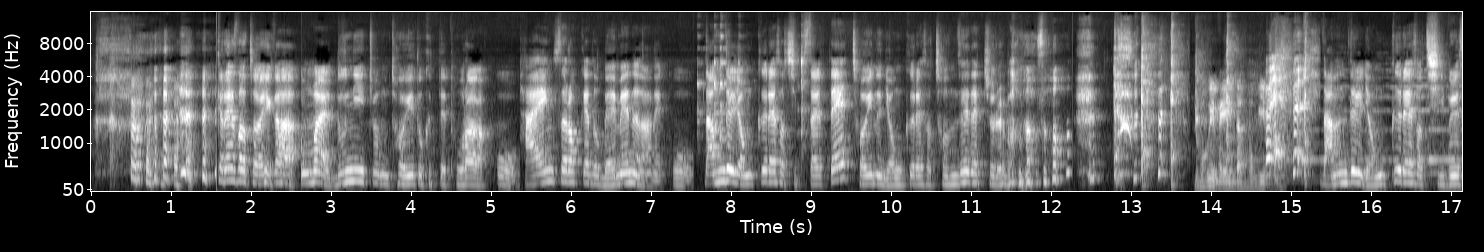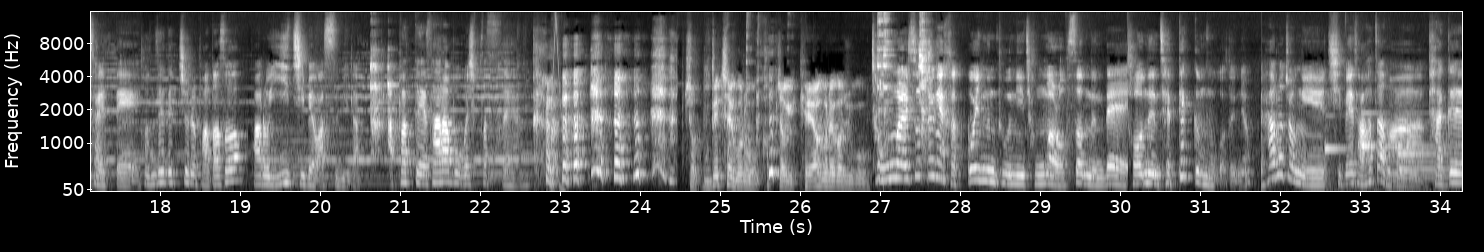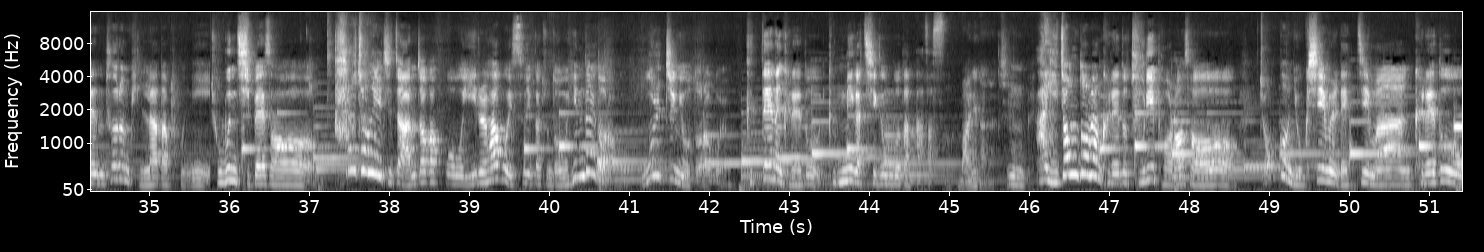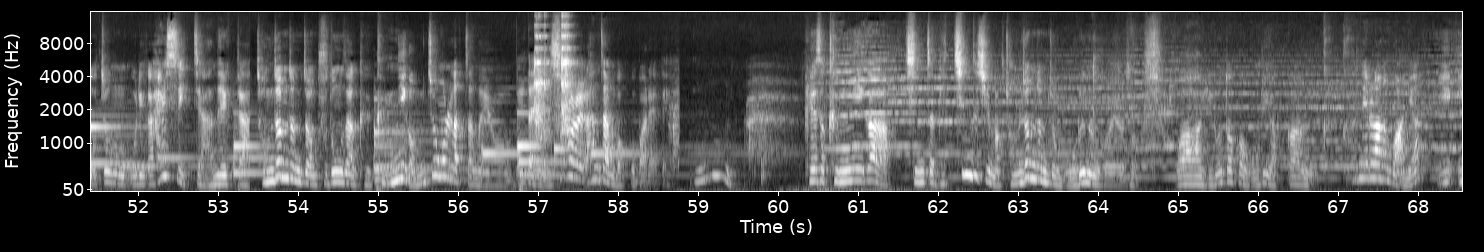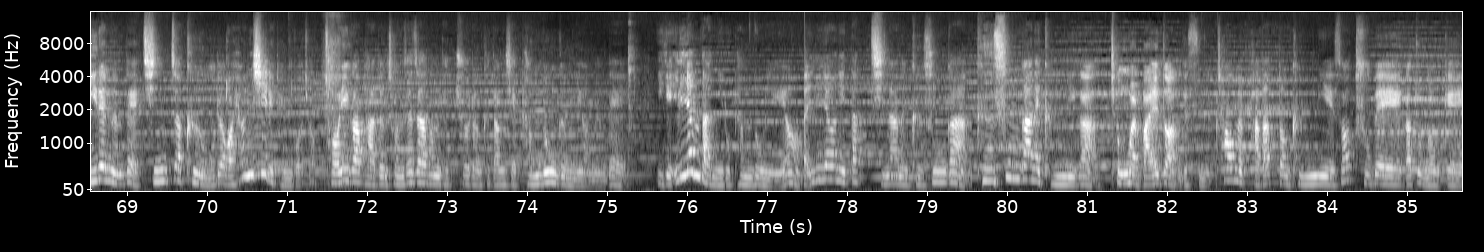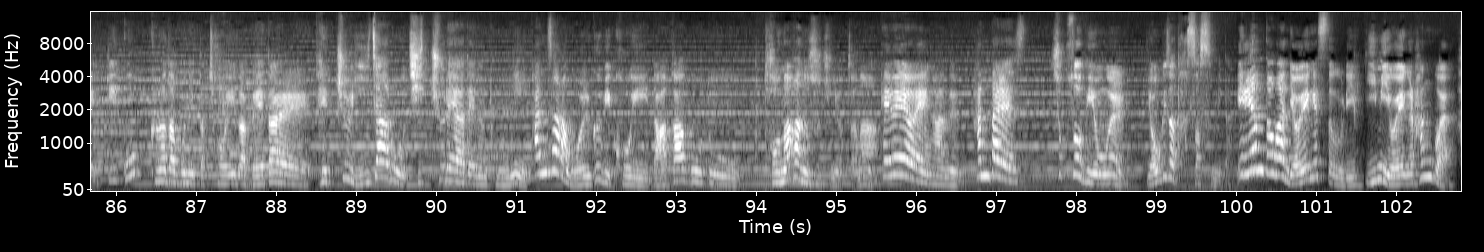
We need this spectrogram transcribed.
그래서 저희가 정말 눈이 좀 저희도 그때 돌아갔고 다행스럽게도 매매는 안 했고 남들 영끌에서 집 살 때 저희는 영끌에서 전세 대출을 받아서 목이 메인다 목이. 남들 영끌에서 집을 살 때 전세 대출을 받아서 바로 이 집에 왔습니다. 아파트에 살아보고 싶었어요. 저 무대책으로 갑자기 계약을 해가지고 정말 수중에 갖고 있는 돈이 정말 없었는데 저는 재택근무거든요. 하루 종일 집에서 하잖아. 작은 투룸 빌라다 보니 좁은 집에서 하루 종일 진짜 앉아갖고 일을 하고 있으니까 좀 너무 힘들더라고. 우울증이 오더라고요. 그때는 그래도 금리가 지금보다 낮았어. 많이 나갔지. 응. 아, 이 정도면 그래도 둘이 벌어서 조금 욕심을 냈지만 그래도 좀 우리가 할 수 있지 않을까. 점점 점점 부동 산 그 금리가 엄청 올랐잖아요. 일단 이거 술을 한 잔 먹고 말해야 돼. 음. 그래서 금리가 진짜 미친 듯이 막 점점 점점 오르는 거예요. 그래서 와 이러다가 우리 약간 크- 큰일 나는 거 아니야? 이, 이랬는데 진짜 그 우려가 현실이 된 거죠. 저희가 받은 전세자금 대출은 그 당시에 변동금리였는데 이게 1년 단위로 변동이에요. 1년이 딱 지나는 그 순간, 그 순간의 금리가 정말 말도 안 됐습니다. 처음에 받았던 금리에서 두 배가 좀 넘게 뛰고, 그러다 보니까 저희가 매달 대출 이자로 지출해야 되는 돈이 한 사람 월급이 거의 나가고도 더 나가는 수준이었잖아. 해외여행하는 한 달 숙소 비용을 여기서 다 썼습니다. 1년 동안 여행했어, 우리. 이미 여행을 한 거야.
